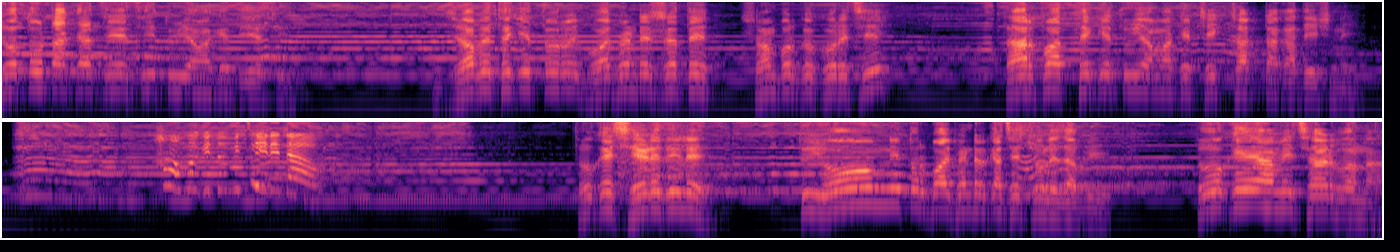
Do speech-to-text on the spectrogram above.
যত টাকা চেয়েছি তুই আমাকে দিয়েছি। যবে থেকে তোর ওই বয়ফ্রেন্ডের সাথে সম্পর্ক করেছি তারপর থেকে তুই আমাকে ঠিকঠাক টাকা দিসনি। আমাকে তুমি ছেড়ে দাও। তোকে ছেড়ে দিলে তুই অমনি তোর বয়ফ্রেন্ডের কাছে চলে যাবি। তোকে আমি ছাড়বো না।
